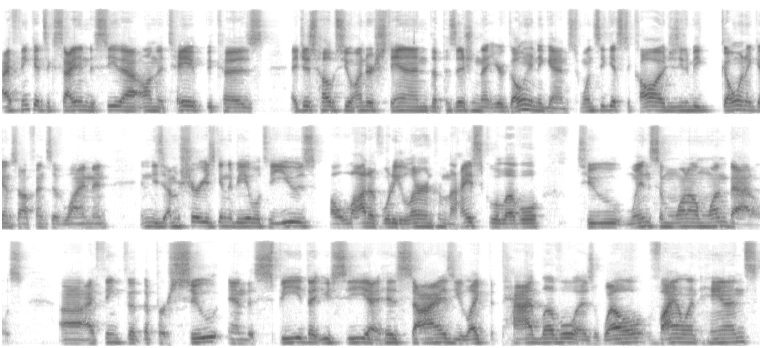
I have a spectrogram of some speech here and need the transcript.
I think it's exciting to see that on the tape because it just helps you understand the position that you're going against. Once he gets to college, he's going to be going against offensive linemen. And I'm sure he's going to be able to use a lot of what he learned from the high school level to win some one on one battles. Uh, I think that the pursuit and the speed that you see at his size, you like the pad level as well, violent hands,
